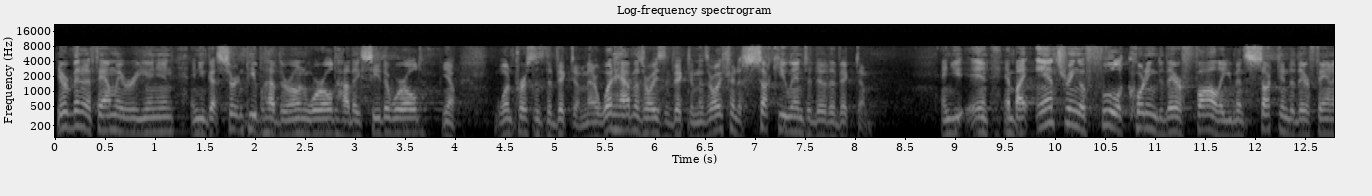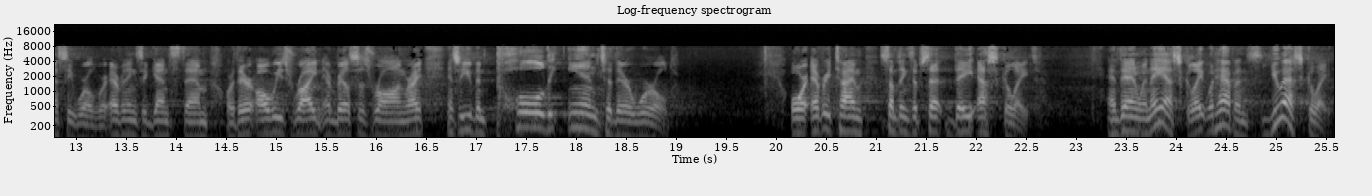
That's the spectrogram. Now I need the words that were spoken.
You ever been at a family reunion and you've got certain people have their own world, how they see the world? You know, one person's the victim. No matter what happens, they're always the victim. And they're always trying to suck you into they're the victim. And, you, and, and, by answering a fool according to their folly, you've been sucked into their fantasy world where everything's against them, or they're always right and everybody else is wrong, right? And so you've been pulled into their world. Or every time something's upset, they escalate. And then when they escalate, what happens? You escalate.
